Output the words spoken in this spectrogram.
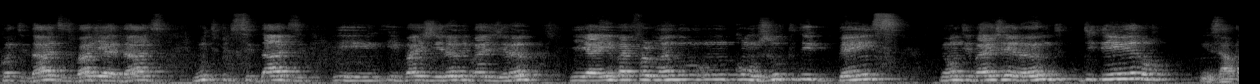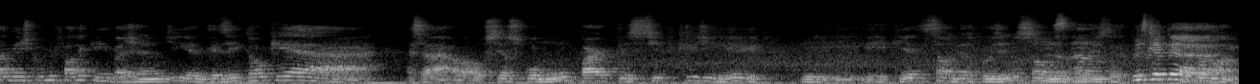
quantidades, variedades, multiplicidades e, e vai girando e vai girando e aí vai formando um conjunto de bens onde vai gerando dinheiro. Exatamente como ele fala aqui, vai gerando dinheiro. Quer dizer, então, que é essa, o senso comum parte do princípio que dinheiro e, e, e, riqueza são as mesmas coisas, e não são, né, do ponto de vista por isso que é.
